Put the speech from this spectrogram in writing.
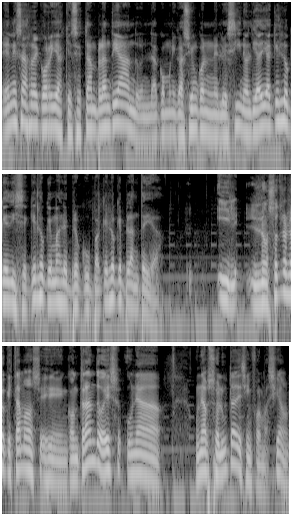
En esas recorridas que se están planteando, en la comunicación con el vecino, el día a día, ¿qué es lo que dice? ¿Qué es lo que más le preocupa? ¿Qué es lo que plantea? Y nosotros lo que estamos eh, encontrando es una, una absoluta desinformación.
